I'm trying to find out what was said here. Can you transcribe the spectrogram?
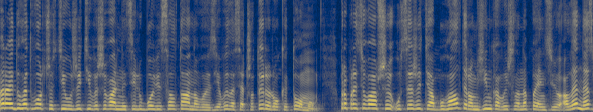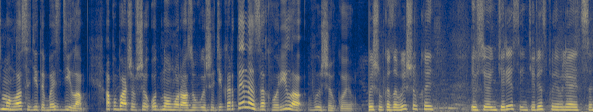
Райдуга творчості у житті вишивальниці Любові Салтанової з'явилася чотири роки тому. Пропрацювавши усе життя бухгалтером, жінка вийшла на пенсію, але не змогла сидіти без діла. А побачивши одного разу вишиті картини, захворіла вишивкою. Вышивка за вышивкой, и все интерес, и интерес появляется.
